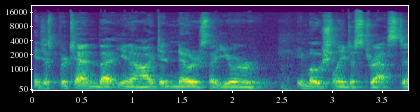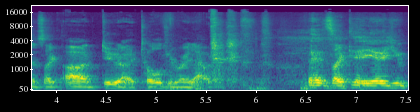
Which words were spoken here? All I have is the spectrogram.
and just pretend that you know I didn't notice that you were emotionally distressed. And it's like, oh, dude, I told you right out. it's like you know, you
